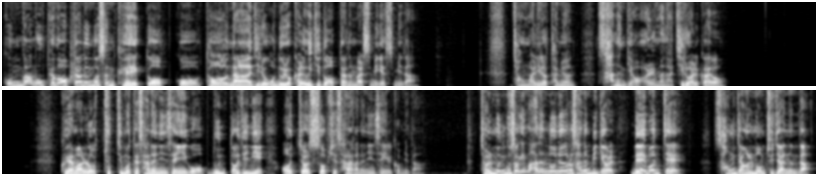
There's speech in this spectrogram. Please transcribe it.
꿈과 목표가 없다는 것은 계획도 없고 더 나아지려고 노력할 의지도 없다는 말씀이겠습니다. 정말 이렇다면 사는 게 얼마나 지루할까요? 그야말로 죽지 못해 사는 인생이고 눈 떠지니 어쩔 수 없이 살아가는 인생일 겁니다. 젊은 구석이 많은 노년으로 사는 비결 네 번째 성장을 멈추지 않는다.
